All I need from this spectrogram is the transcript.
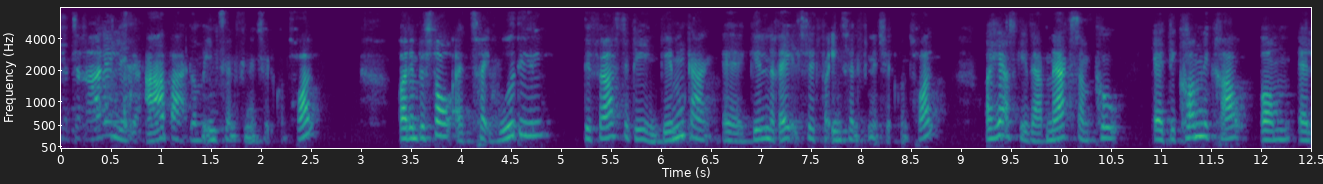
kan tilrettelægge arbejdet med intern finansiel kontrol. Og den består af tre hoveddele. Det første det er en gennemgang af gældende regelsæt for intern finansiel kontrol. Og her skal I være opmærksom på, at det kommende krav om, at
